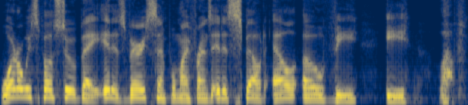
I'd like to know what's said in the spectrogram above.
what are we supposed to obey? It is very simple, my friends. It is spelled L O V E, love.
